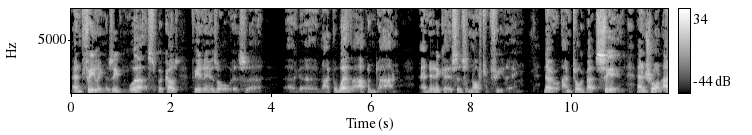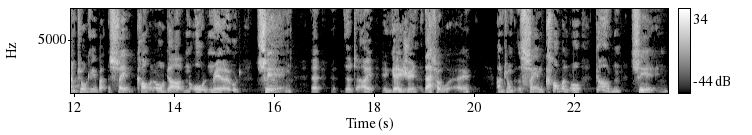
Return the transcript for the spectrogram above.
And feeling is even worse because feeling is always uh, uh, like the weather, up and down. And in any case, it's not feeling. No, I'm talking about seeing. And Sean, I'm talking about the same common old garden, ordinary old seeing uh, that I engage in that way. I'm talking about the same common or garden seeing,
